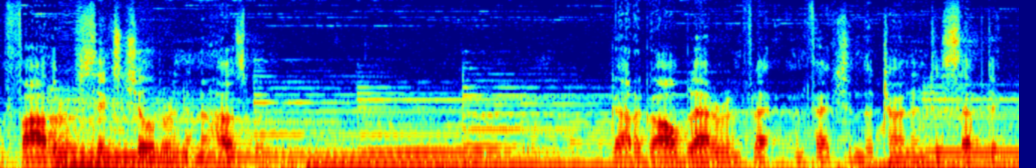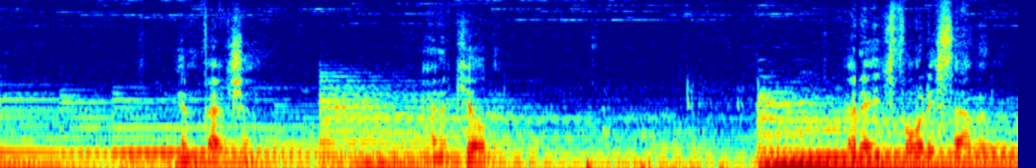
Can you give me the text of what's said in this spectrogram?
A father of six children and a husband. Got a gallbladder inf- infection that turned into septic infection, and it killed him at age 47.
